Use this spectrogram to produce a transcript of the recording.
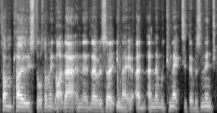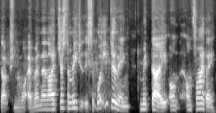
some post or something like that, and then there was a, you know, and, and then we connected. There was an introduction and whatever, and then I just immediately said, "What are you doing midday on on Friday?"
